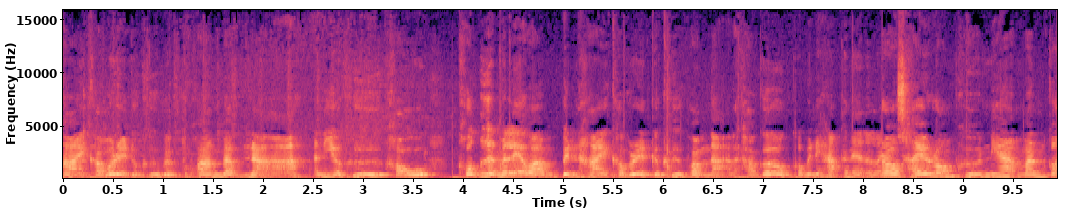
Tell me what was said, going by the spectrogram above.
high coverage ก็คือแบบความแบบหนา อันนี้ก็คือเขาเขาเตือนมาแล้วว่าเป็น high coverage ก็คือความหนานะคะ ก็ก็ไม่ได้หักคะแนนอะไร เราใช้รองพื้นเนี่ย มันก็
